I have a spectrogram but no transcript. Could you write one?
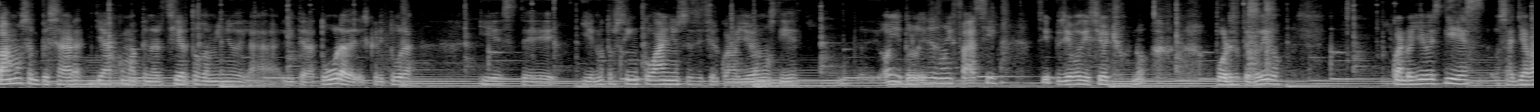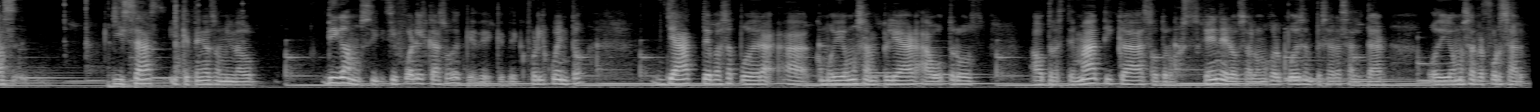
vamos a empezar ya como a tener cierto dominio de la literatura, de la escritura. Y, este, y en otros 5 años, es decir, cuando llevamos 10, oye, tú lo dices muy fácil. Sí, pues llevo 18, ¿no? Por eso te lo digo. Cuando lleves 10, o sea, ya vas quizás y que tengas dominado, digamos, si, si fuera el caso de que, de, de que fuera el cuento, ya te vas a poder, como digamos, ampliar a otros otras temáticas, otros géneros, a lo mejor puedes empezar a saltar o digamos a reforzar,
